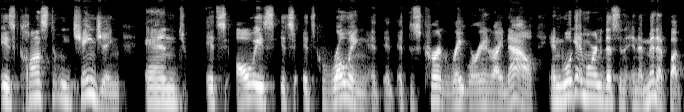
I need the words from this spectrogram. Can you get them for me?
is constantly changing and it's always it's it's growing at, at, this current rate we're in right now. And we'll get more into this in, in a minute but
